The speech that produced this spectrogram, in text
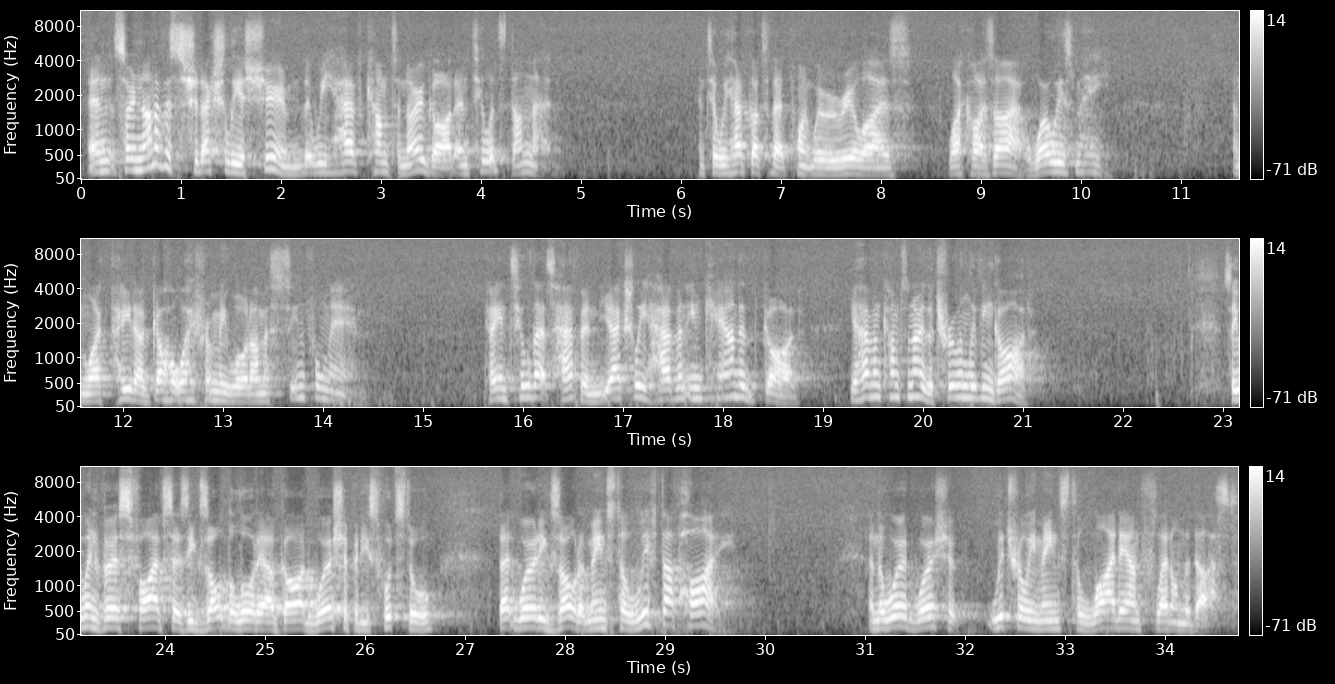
And so none of us should actually assume that we have come to know God until it's done that. Until we have got to that point where we realize, like Isaiah, woe is me. And like Peter, go away from me, Lord, I'm a sinful man. Okay, until that's happened, you actually haven't encountered God. You haven't come to know the true and living God. See, when verse 5 says, Exalt the Lord our God, worship at his footstool, that word exalt, it means to lift up high. And the word worship literally means to lie down flat on the dust.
